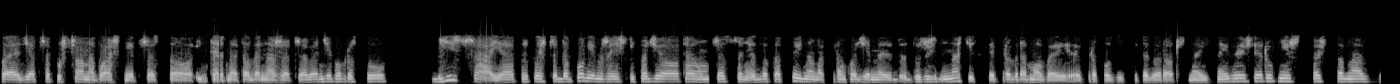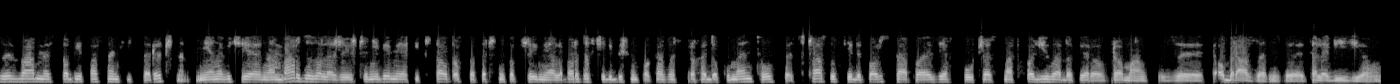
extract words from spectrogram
poezja przepuszczona właśnie przez to internetowe narzecze będzie po prostu bliższa. Ja tylko jeszcze dopowiem, że jeśli chodzi o tę przestrzeń edukacyjną, na którą kładziemy duży nacisk tej programowej e, propozycji tegorocznej, znajduje się również coś, co nazywamy sobie pasem historycznym. Mianowicie nam bardzo zależy, jeszcze nie wiemy jaki kształt ostateczny to przyjmie, ale bardzo chcielibyśmy pokazać trochę dokumentów z czasów, kiedy polska poezja współczesna wchodziła dopiero w romans z obrazem, z telewizją,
